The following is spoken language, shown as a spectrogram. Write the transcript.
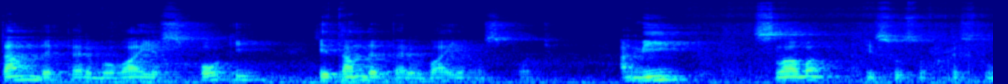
там, де перебуває спокій, і там, де перебуває Господь. Амінь. Слава Ісусу Христу!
